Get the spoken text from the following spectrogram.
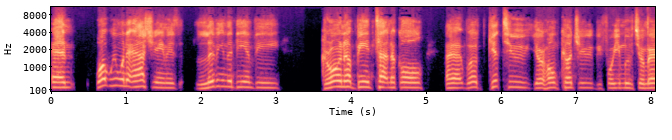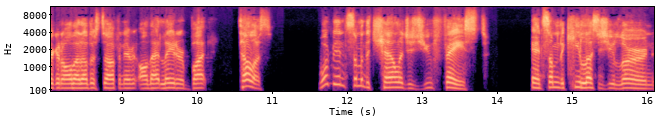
And what we want to ask you, Amie, is living in the DMV, growing up being technical, uh, we'll get to your home country before you move to America and all that other stuff and all that later. But tell us, what have been some of the challenges you faced and some of the key lessons you learned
